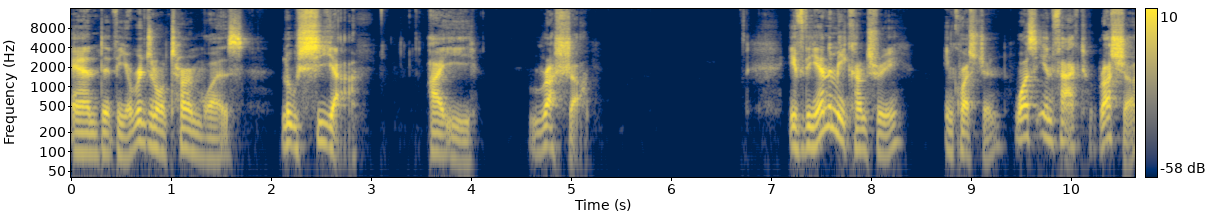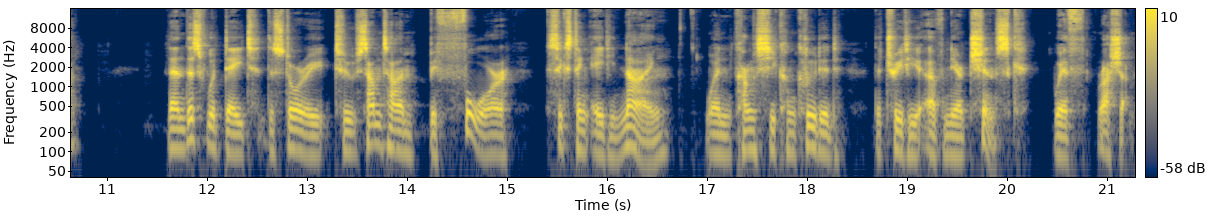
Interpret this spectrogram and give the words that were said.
and the original term was Luocha, i.e., Russia. If the enemy country in question was in fact Russia, then this would date the story to sometime before 1689, when Kangxi concluded the Treaty of Nerchinsk with Russia.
